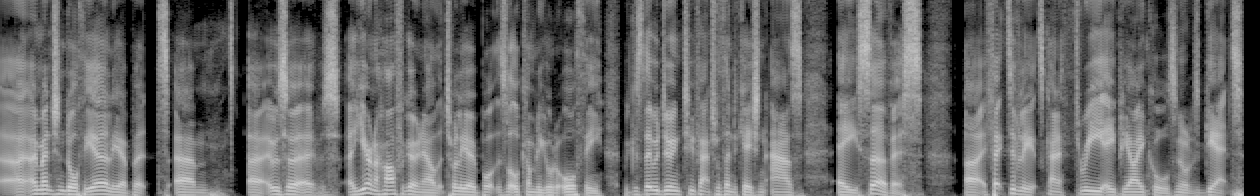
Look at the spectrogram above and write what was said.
I, I mentioned Authy earlier, but um, uh, it, was a, it was a year and a half ago now that Twilio bought this little company called Authy because they were doing two-factor authentication as a service. Uh, effectively, it's kind of three API calls in order to get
